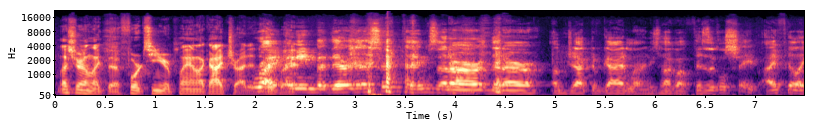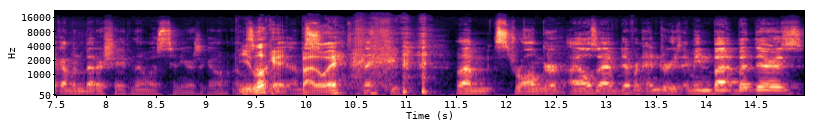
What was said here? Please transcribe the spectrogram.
Unless you're on like the 14 year plan, like I tried to right. do. Right. I mean, but there, there are certain things that are that are objective guidelines. You talk about physical shape. I feel like I'm in better shape than I was 10 years ago. I'm you look it, I'm, by the way. Thank you. I'm stronger. I also have different injuries. I mean, but but there's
